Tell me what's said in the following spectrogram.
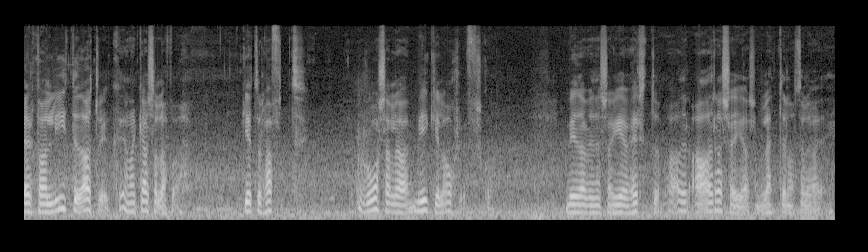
er hvað lítið atvik en að gæsalappa getur haft rosalega mikil áhrif sko miða við þess að ég hef heyrt aðra, aðra segja sem lendir náttúrulega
